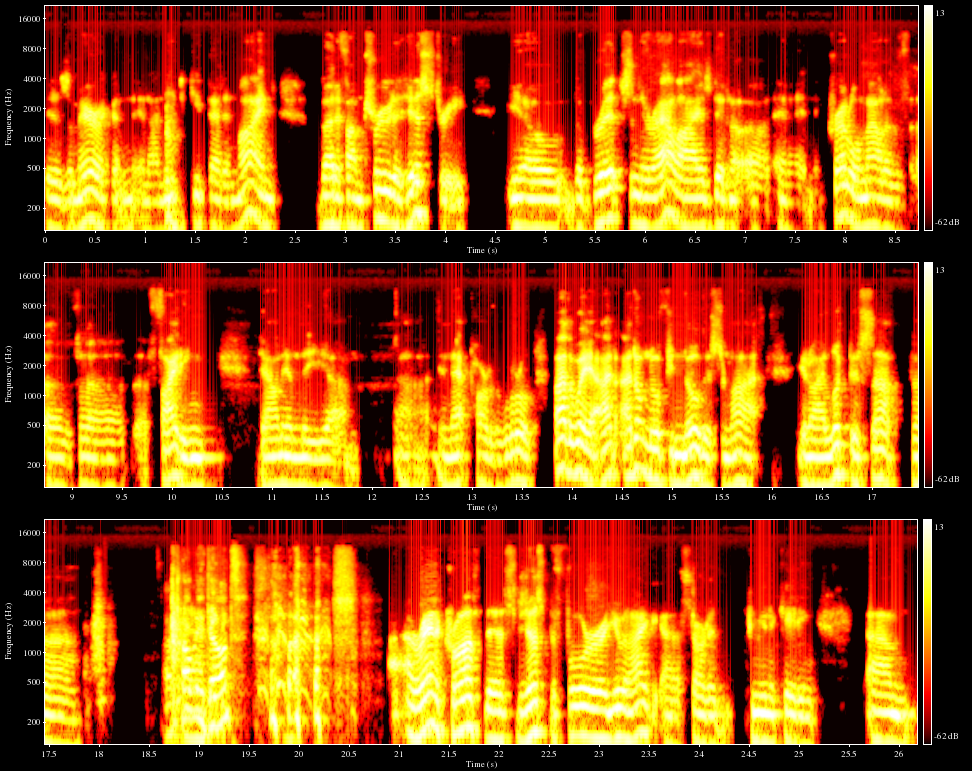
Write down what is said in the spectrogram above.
is American, and I need to keep that in mind. But if I'm true to history, you know, the Brits and their allies did a, an incredible amount of, of uh, fighting down in the um, uh, in that part of the world. By the way, I, I don't know if you know this or not. You know, I looked this up. Uh, I probably I don't. I ran across this just before you and I uh, started communicating. Um,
